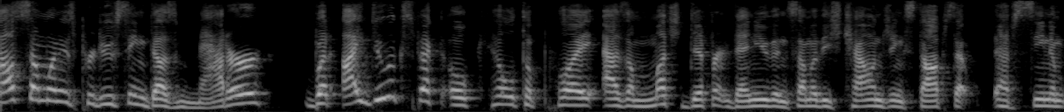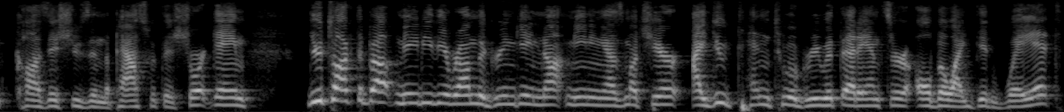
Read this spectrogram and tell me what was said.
how someone is producing does matter. But I do expect Oak Hill to play as a much different venue than some of these challenging stops that have seen him cause issues in the past with his short game. You talked about maybe the around the green game not meaning as much here. I do tend to agree with that answer, although I did weigh it.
